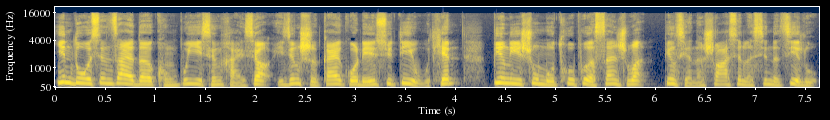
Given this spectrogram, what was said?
印度现在的恐怖疫情海啸，已经使该国连续第五天病例数目突破三十万，并且呢刷新了新的纪录。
